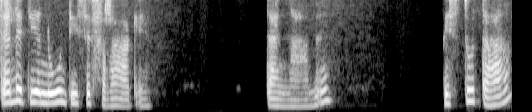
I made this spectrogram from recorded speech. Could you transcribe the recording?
Stelle dir nun diese Frage. Dein Name? Bist du da?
